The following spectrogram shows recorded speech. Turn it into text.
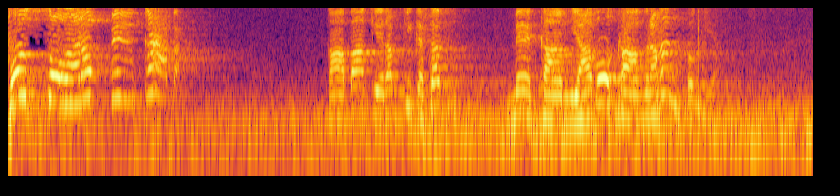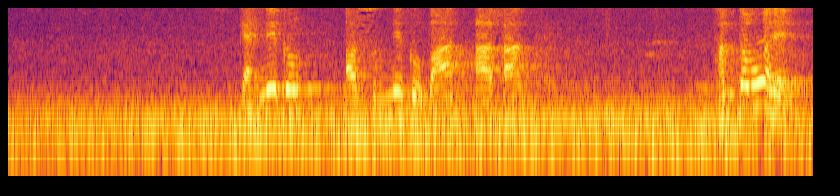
فوس و رب بل کعبہ کے رب کی قسم، میں کامیاب و کامران ہو گیا۔ کہنے کو اور سننے کو بات آسان ہے۔ ہم تو وہ ہیں۔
